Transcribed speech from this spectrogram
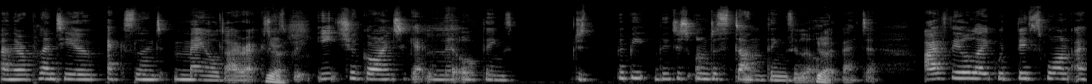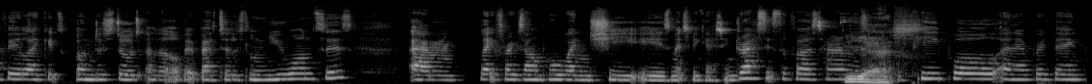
and there are plenty of excellent male directors, Yes. but each are going to get little things. Maybe they just understand things a little Yeah. bit better. I feel like with this one, I feel like it's understood a little bit better, little nuances. Um, like for example, when she is meant to be getting dressed, it's the first time. There's a group of Yes. people and everything.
